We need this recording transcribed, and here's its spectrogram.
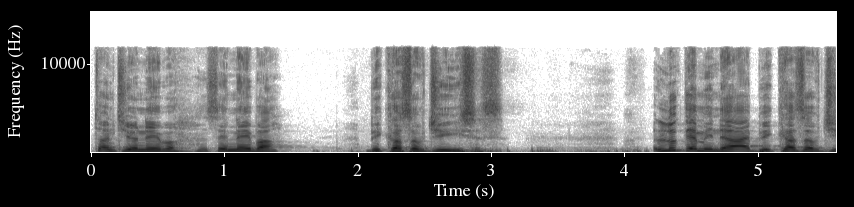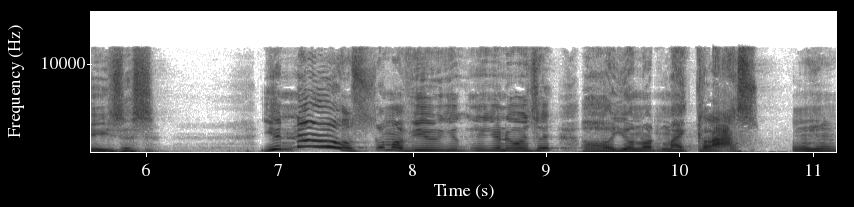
Turn to your neighbor and say, Neighbor, because of Jesus. Look them in the eye because of Jesus. You know, some of you, you, you know, say, oh, you're not my class. Mm-hmm.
